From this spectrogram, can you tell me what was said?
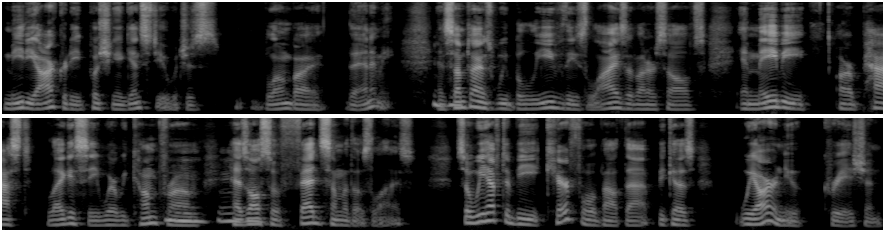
mediocrity pushing against you, which is blown by the enemy. Mm-hmm. And sometimes we believe these lies about ourselves, and maybe our past legacy, where we come from, mm-hmm. has also fed some of those lies. So we have to be careful about that because we are a new creation.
